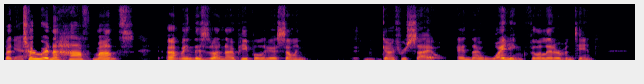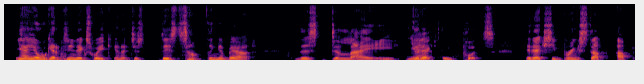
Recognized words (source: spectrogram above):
But yeah. two and a half months I mean, this is I know people who are selling, going through sale, and they're waiting for the letter of intent. Yeah, yeah, we'll get it to you next week. And it just there's something about this delay yeah. that actually puts it actually brings stuff up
